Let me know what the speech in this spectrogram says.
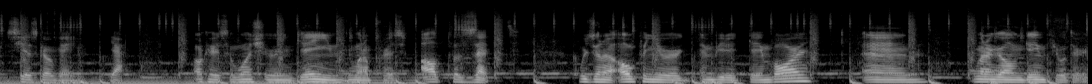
CSGO game. Yeah. Okay, so once you're in game, you want to press Alt plus Z. We're gonna open your NVIDIA game bar and I'm gonna go on game filter.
